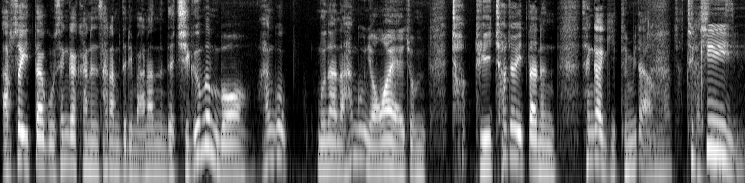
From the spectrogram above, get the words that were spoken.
앞서 있다고 생각하는 사람들이 많았는데 지금은 뭐 한국 문화나 한국 영화에 좀 처, 뒤처져 있다는 생각이 듭니다. 뭐 특히.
